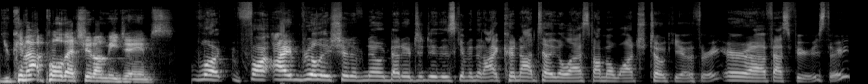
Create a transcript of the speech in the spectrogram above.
You cannot pull that shit on me, James. Look, far, I really should have known better to do this, given that I could not tell you the last time I watched Tokyo Three or uh, Fast and Furious Three.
